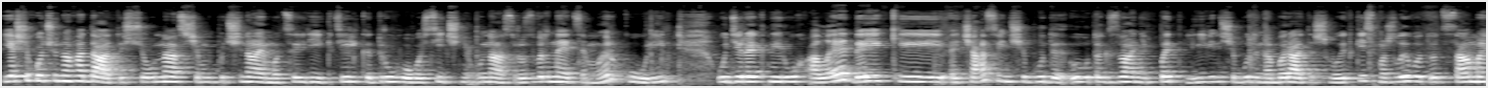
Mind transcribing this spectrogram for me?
Я ще хочу нагадати, що у нас ще ми починаємо цей рік тільки 2 січня у нас розвернеться Меркурій у директний рух, але деякий час він ще буде у так званій петлі, він ще буде набирати швидкість. Можливо, тут саме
